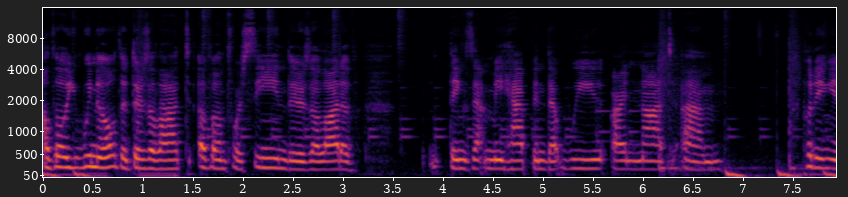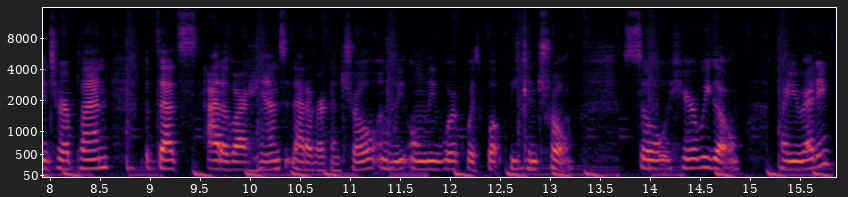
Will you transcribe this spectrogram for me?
although we know that there's a lot of unforeseen, there's a lot of things that may happen that we are not um, putting into our plan, but that's out of our hands, out of our control, and we only work with what we control. So here we go. Are you ready?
